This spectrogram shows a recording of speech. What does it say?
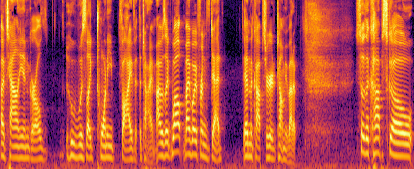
italian girl who was like 25 at the time. I was like well my boyfriend's dead and the cops are here to tell me about it so the cops go,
